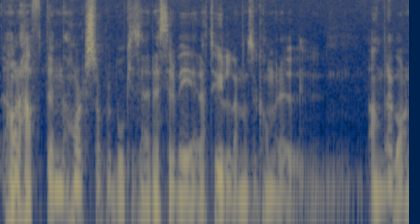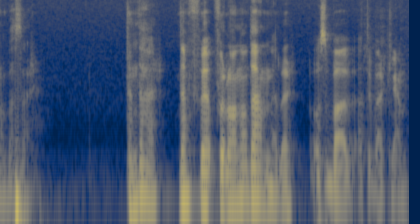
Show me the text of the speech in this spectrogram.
jag har haft en Heartstopper-bok i så här reserverat hyllan och så kommer det andra barn och bara så här. Den där, den får jag får låna den eller? Och så bara att det verkligen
